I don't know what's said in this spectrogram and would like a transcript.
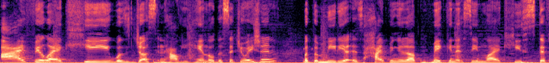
I feel like he was just in how he handled the situation, but the media is hyping it up, making it seem like he stiff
